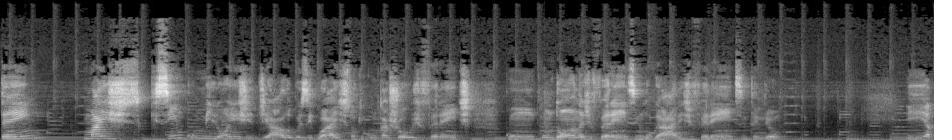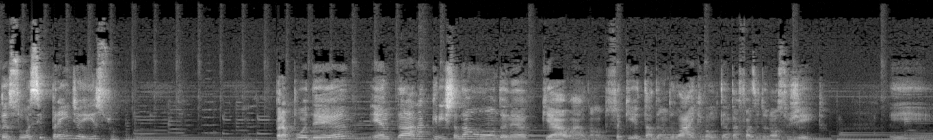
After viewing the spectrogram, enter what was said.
tem mais 5 milhões de diálogos iguais, só que com cachorros diferentes, com, com donas diferentes, em lugares diferentes, entendeu? E a pessoa se prende a isso para poder entrar na crista da onda, né? Que é, ah, não, isso aqui tá dando like, vamos tentar fazer do nosso jeito. E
